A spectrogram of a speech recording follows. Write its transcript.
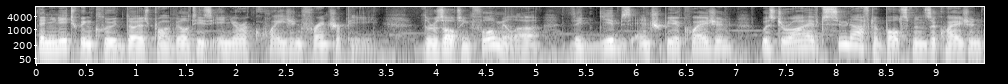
then you need to include those probabilities in your equation for entropy. The resulting formula, the Gibbs entropy equation, was derived soon after Boltzmann's equation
